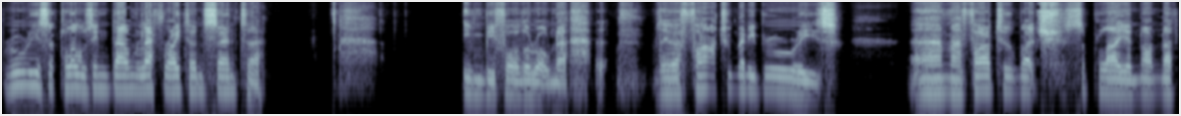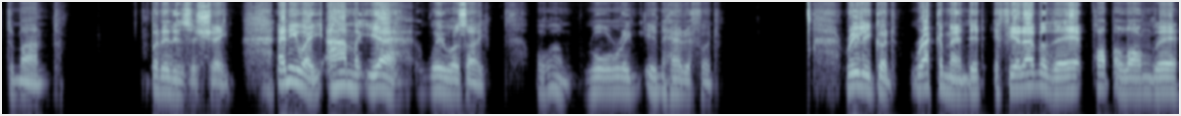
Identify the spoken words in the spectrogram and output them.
Breweries are closing down left, right, and centre. Even before the Rona, there are far too many breweries um, far too much supply and not enough demand. But it is a shame. Anyway, um, yeah, where was I? Oh, I'm roaring in Hereford. Really good. Recommend it. If you're ever there, pop along there.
